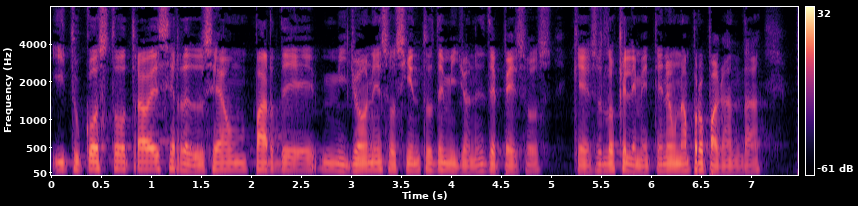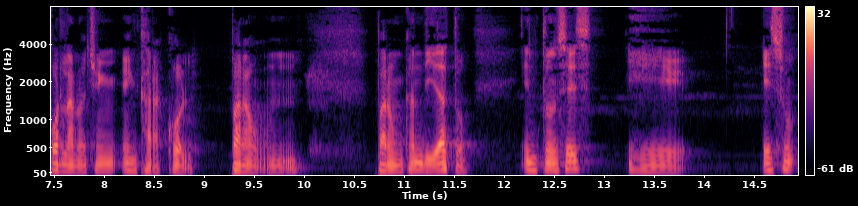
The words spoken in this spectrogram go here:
y tu costo otra vez se reduce a un par de millones o cientos de millones de pesos, que eso es lo que le meten a una propaganda por la noche en, Caracol para un, para un candidato. Entonces, eh, eso,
